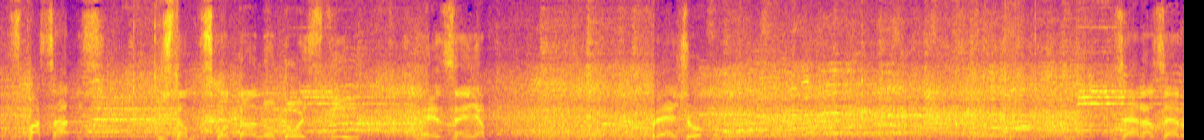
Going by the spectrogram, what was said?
Minutos passados, estamos descontando dois de resenha pré-jogo. 0 a 0.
